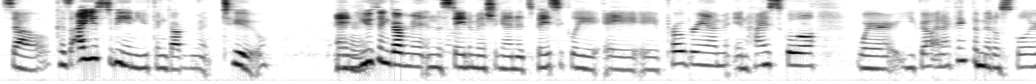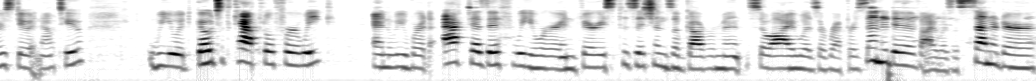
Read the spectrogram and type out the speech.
So, because I used to be in youth and government too. And Mhm. youth and government in the state of Michigan, it's basically a, a program in high school where you go, and I think the middle schoolers do it now too. We would go to the Capitol for a week and we would act as if we were in various positions of government. So I was a representative, I was a senator,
